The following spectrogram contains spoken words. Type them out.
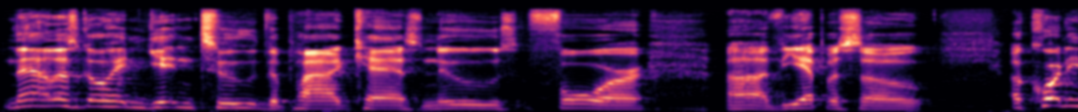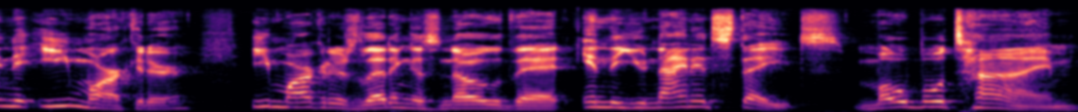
now let's go ahead and get into the podcast news for uh, the episode. According to eMarketer, eMarketer is letting us know that in the United States, mobile time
